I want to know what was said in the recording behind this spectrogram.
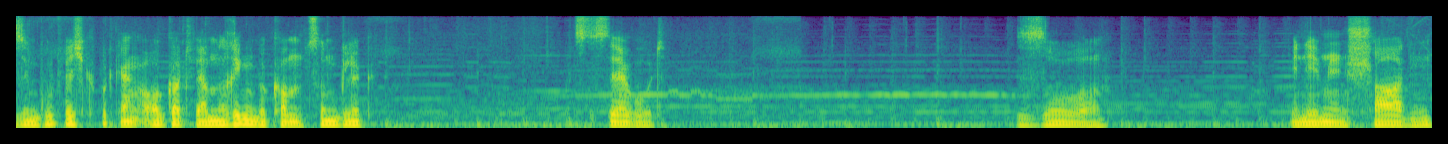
Sind gut welche kaputt gegangen. Oh Gott, wir haben einen Ring bekommen, zum Glück. Das ist sehr gut. So. Wir nehmen den Schaden.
